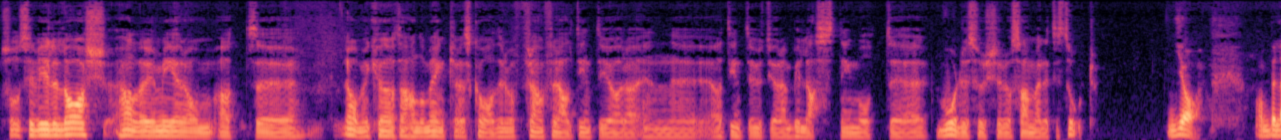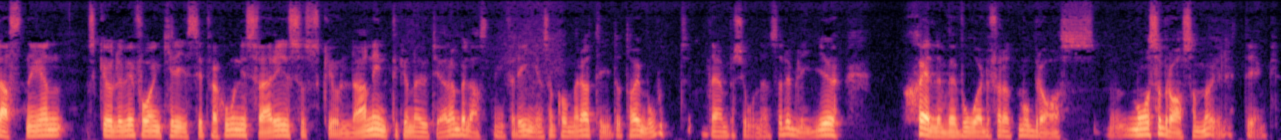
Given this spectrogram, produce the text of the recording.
Så civilage handlar ju mer om att eh, ja, men kunna ta hand om enklare skador och framförallt inte, göra en, eh, att inte utgöra en belastning mot eh, vårdresurser och samhället i stort. Ja, om belastningen, skulle vi få en krissituation i Sverige så skulle han inte kunna utgöra en belastning för det är ingen som kommer att ha tid att ta emot den personen. Så det blir ju självvård för att må, bra, må så bra som möjligt egentligen.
